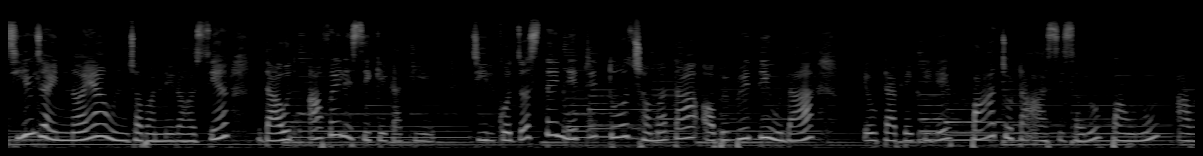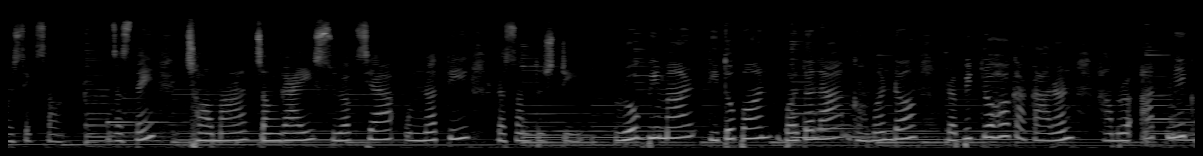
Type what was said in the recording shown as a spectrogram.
चिल झै नयाँ हुन्छ भन्ने रहस्य दाउद आफैले सिकेका थिए। चिलको जस्तै नेतृत्व क्षमता अभिवृद्धि हुँदा एउटा व्यक्तिले पाँचवटा आशिषहरू पाउनु आवश्यक छ जस्तै क्षमा चङ्गाई सुरक्षा उन्नति र सन्तुष्टि। रोग बिमार तितोपन बदला घमण्ड र विद्रोहका कारण हाम्रो आत्मिक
